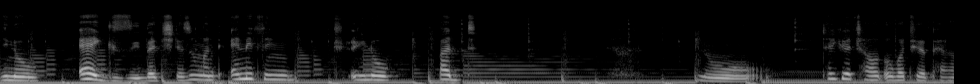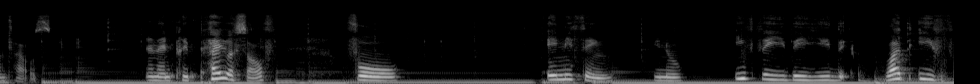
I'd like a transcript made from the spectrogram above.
you know, eggs, that she doesn't want anything, to, you know, but no. Take your child over to your parents' house and then prepare yourself for anything, you know. If they, they, they what if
